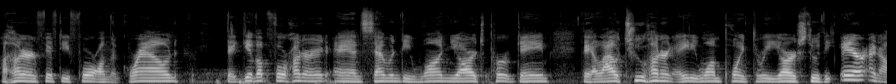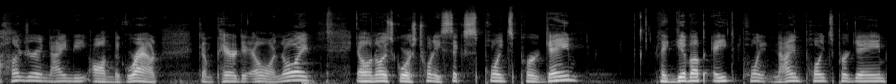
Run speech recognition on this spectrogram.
154 on the ground. They give up 471 yards per game. They allow 281.3 yards through the air and 190 on the ground. Compared to Illinois, Illinois scores 26 points per game. They give up 8.9 points per game.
